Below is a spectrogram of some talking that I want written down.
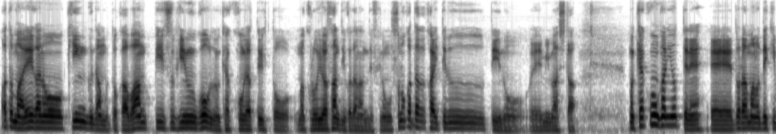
あと、まあ、映画のキングダムとか、ワンピースフィルムゴールドの脚本をやってる人、まあ、黒岩さんという方なんですけども、その方が書いてるっていうのを、えー、見ました。まあ、脚本家によってね、えー、ドラマの出来栄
